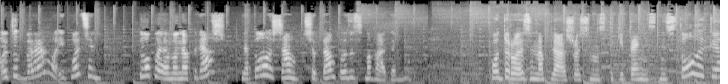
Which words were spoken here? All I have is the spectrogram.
Ось тут беремо і потім топаємо на пляж для того, щоб там позасмагати. По дорозі на пляж ось у нас такі тенісні столики.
